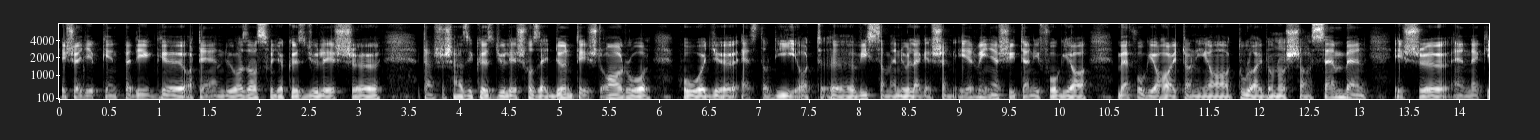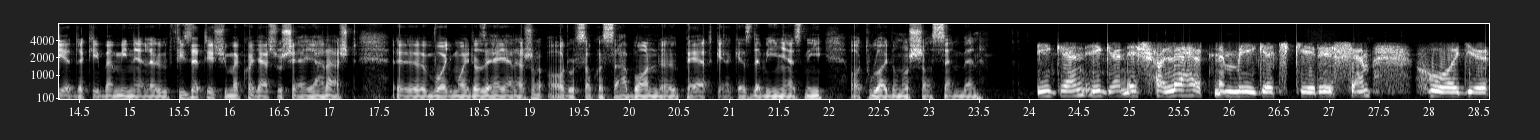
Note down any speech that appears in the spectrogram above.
és egyébként pedig a teendő az az, hogy a közgyűlés, társasházi közgyűlés hoz egy döntést arról, hogy ezt a díjat visszamenőlegesen érvényesíteni fogja, be fogja hajtani a tulajdonossal szemben, és ennek érdekében minél előbb fizetési meghagyásos eljárást, vagy majd az eljárás adott szakaszában pert kell kezdeményezni a tulajdonossal szemben. Igen, igen, és ha lehetne még egy kérésem, hogy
